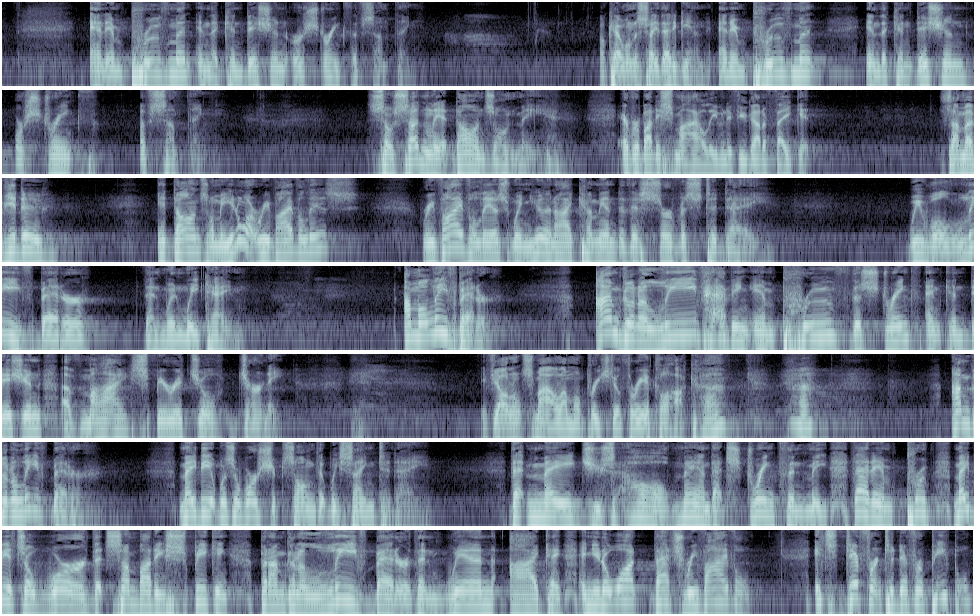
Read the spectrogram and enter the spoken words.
an improvement in the condition or strength of something. Okay, I want to say that again an improvement in the condition or strength of something. So suddenly it dawns on me. Everybody smile, even if you got to fake it. Some of you do. It dawns on me. You know what revival is? Revival is when you and I come into this service today, we will leave better than when we came. I'm going to leave better. I'm going to leave having improved the strength and condition of my spiritual journey. If y'all don't smile, I'm going to preach till three o'clock, huh? Huh? I'm going to leave better. Maybe it was a worship song that we sang today that made you say, Oh man, that strengthened me. That improved. Maybe it's a word that somebody's speaking, but I'm going to leave better than when I came. And you know what? That's revival. It's different to different people.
